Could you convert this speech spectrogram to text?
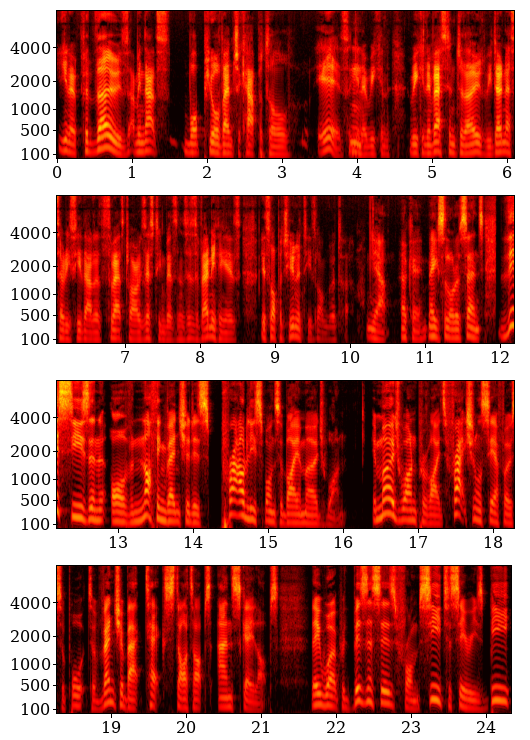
you know, for those, I mean, that's what pure venture capital is. Mm. You know, we can we can invest into those. We don't necessarily see that as threats to our existing businesses. If anything, is it's opportunities longer term. Yeah. Okay. Makes a lot of sense. This season of Nothing Ventured is proudly sponsored by Emerge One. Emerge One provides fractional CFO support to venture backed tech startups and scale ups. They work with businesses from C to Series B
